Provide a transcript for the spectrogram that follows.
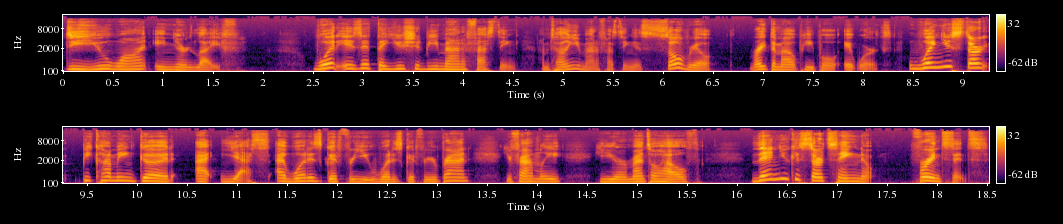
do you want in your life? What is it that you should be manifesting? I'm telling you, manifesting is so real. Write them out, people. It works. When you start becoming good at yes, at what is good for you, what is good for your brand, your family, your mental health, then you can start saying no. For instance,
